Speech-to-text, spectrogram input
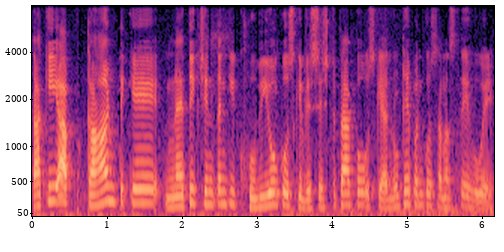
ताकि आप कांट के नैतिक चिंतन की खूबियों को, उसकी विशिष्टता को, उसके अनूठेपन को समझते हुए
